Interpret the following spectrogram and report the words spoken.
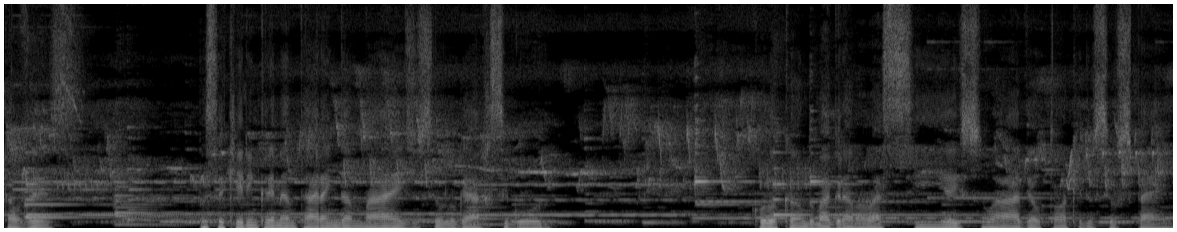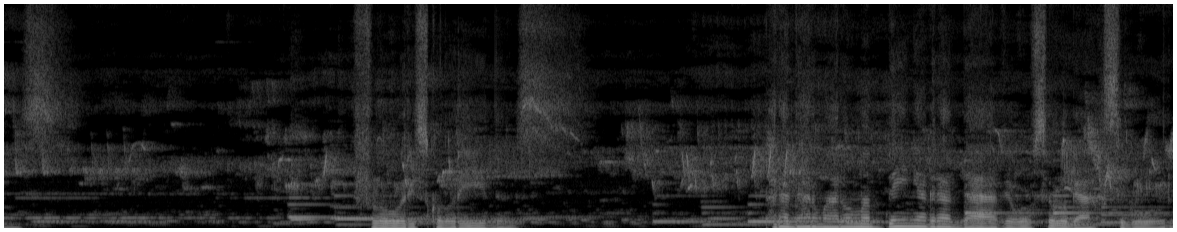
Talvez você queira incrementar ainda mais o seu lugar seguro colocando uma grama macia e suave ao toque dos seus pés, flores coloridas, para dar um aroma bem agradável ao seu lugar seguro.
